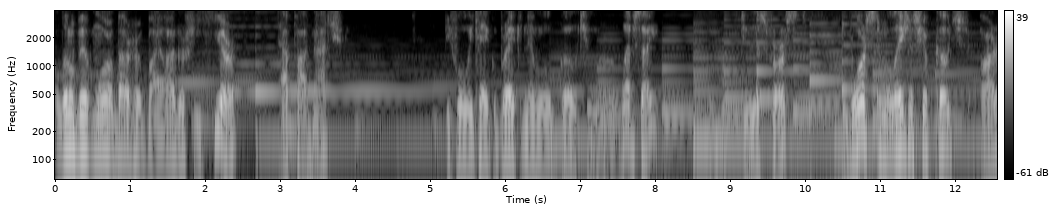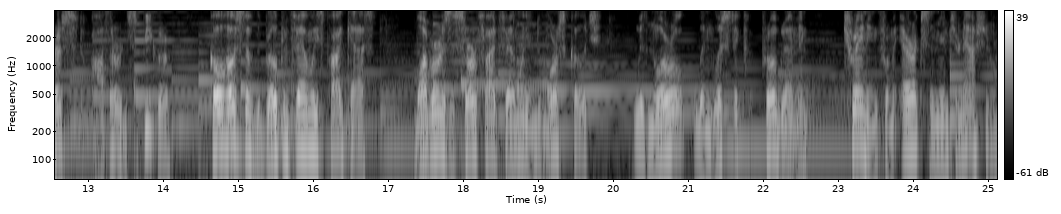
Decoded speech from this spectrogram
A little bit more about her biography here at Podmatch before we take a break, and then we'll go to her website. We'll do this first. Divorce and relationship coach, artist, author, and speaker, co host of the Broken Families podcast. Barbara is a certified family and divorce coach with neuro linguistic programming training from Erickson International.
